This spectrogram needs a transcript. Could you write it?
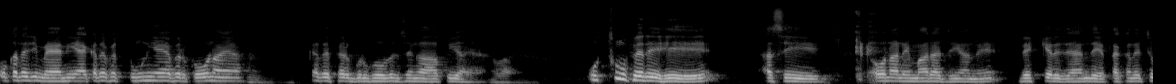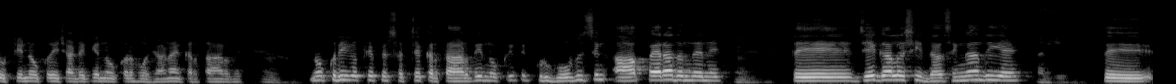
ਉਹ ਕਹਿੰਦੇ ਜੀ ਮੈਂ ਨਹੀਂ ਆਇਆ ਕਹਿੰਦੇ ਫਿਰ ਤੂੰ ਨਹੀਂ ਆਇਆ ਫਿਰ ਕੌਣ ਆਇਆ? ਕਹਿੰਦੇ ਫਿਰ ਗੁਰੂ ਗੋਬਿੰਦ ਸਿੰਘ ਆਪ ਹੀ ਆਇਆ। ਵਾਹ ਉੱਥੋਂ ਫਿਰ ਇਹ ਅਸੀਂ ਉਹਨਾਂ ਨੇ ਮਹਾਰਾਜ ਜੀਆਂ ਨੇ ਲਿਖ ਕੇ ਰਜ਼ਾਇਨ ਦੇ ਦਿੱਤਾ ਕਹਿੰਦੇ ਝੂਠੀ ਨੌਕਰੀ ਛੱਡ ਕੇ ਨੌਕਰ ਹੋ ਜਾਣਾ ਹੈ ਕਰਤਾਰ ਦੇ। ਨੌਕਰੀ ਉੱਥੇ ਫਿਰ ਸੱਚੇ ਕਰਤਾਰ ਦੀ ਨੌਕਰੀ ਤੇ ਗੁਰੂ ਗੋਬਿੰਦ ਸਿੰਘ ਆਪ ਪਹਿਰਾ ਦਿੰਦੇ ਨੇ। ਤੇ ਜੇ ਗੱਲ ਸ਼ਹੀਦਾਂ ਸਿੰਘਾਂ ਦੀ ਹੈ ਹਾਂਜੀ। ਤੇ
